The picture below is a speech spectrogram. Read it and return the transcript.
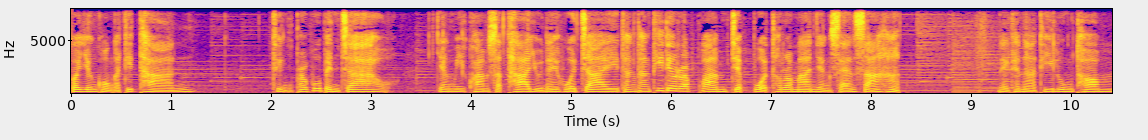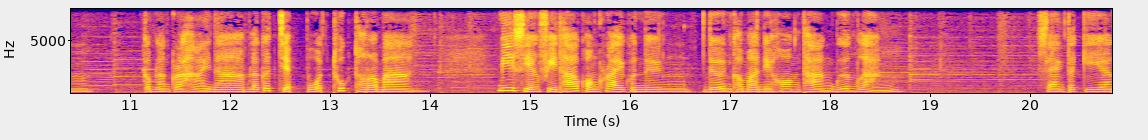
ก็ยังคงอธิษฐาน ถึงพระผู้เป็นเจ้ายังมีความศรัทธาอยู่ในหัวใจทั้งๆทที่ได้รับความเจ็บปวดทรมานอย่างแสนสาหัส ในขณะที่ลุงทอม กำลังกระหายน้ำแล้วก็เจ็บปวดทุกทรมาน มีเสียงฝีเท้าของใครคนหนึ่งเดินเข้ามาในห้องทางเบื้องหลัง แสงตะเกียง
